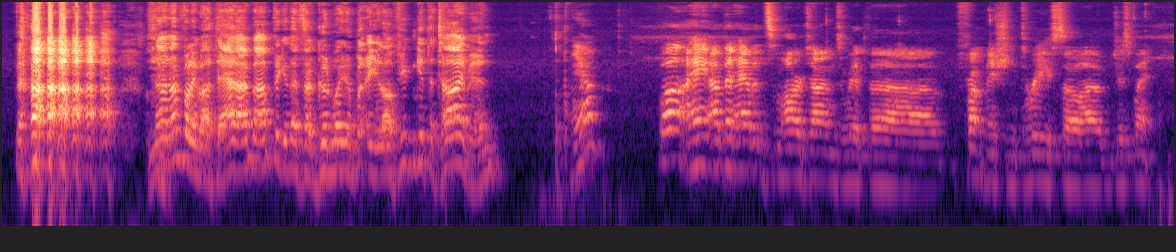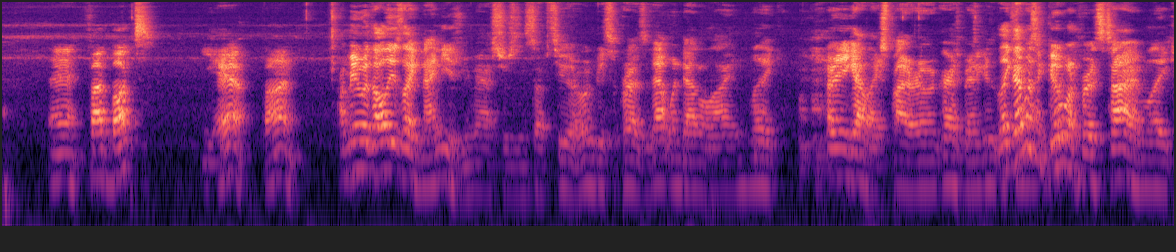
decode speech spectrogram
no, not funny about that. I'm, I'm thinking that's a good way to, you know, if you can get the time in. Yeah. Well, hey, I've been having some hard times with uh, Front Mission 3, so I just went, eh, five bucks? Yeah, fine. I mean, with all these like '90s remasters and stuff too, I wouldn't be surprised if that went down the line. Like, I mean, you got like Spyro and Crash Bandicoot. Like, that was a good one for its time. Like,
